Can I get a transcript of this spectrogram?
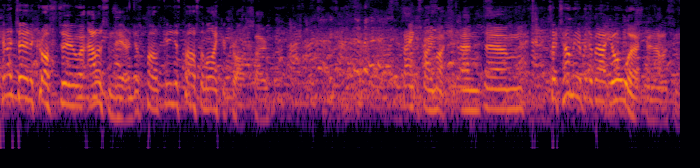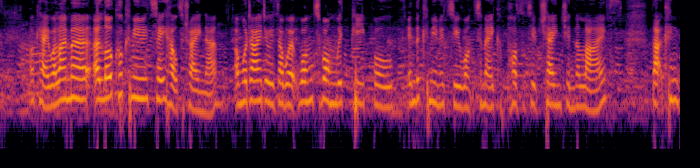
Can I turn across to uh, Alison here and just pass? Can you just pass the mic across? So. Thanks very much. And um, so, tell me a bit about your work, then, Alison. Okay, well, I'm a, a, local community health trainer, and what I do is I work one to one with people in the community who want to make a positive change in their lives. That can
